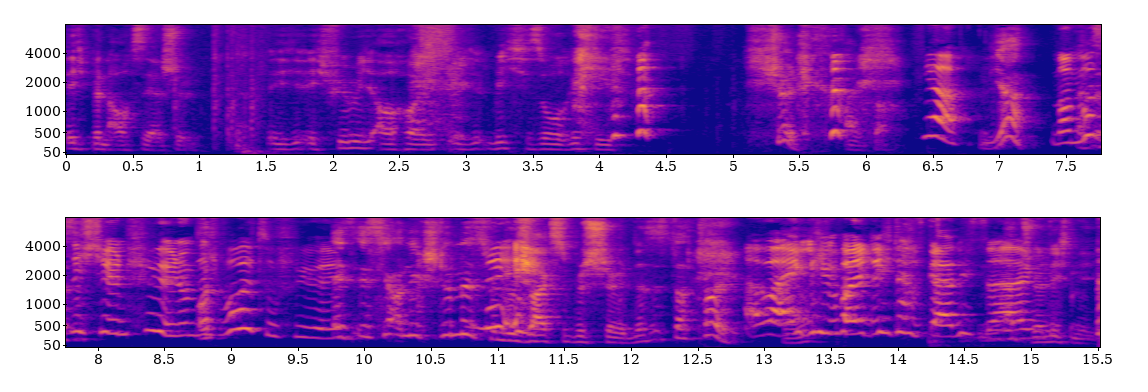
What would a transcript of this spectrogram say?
Ich bin auch sehr schön. Ich, ich fühle mich auch heute, ich, mich so richtig schön einfach. Ja, Ja. man muss das sich schön fühlen, um sich wohl zu fühlen. Es ist ja auch nichts Schlimmes, wenn du sagst, du bist schön. Das ist doch toll. Aber eigentlich wollte ich das gar nicht sagen. Natürlich nicht.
